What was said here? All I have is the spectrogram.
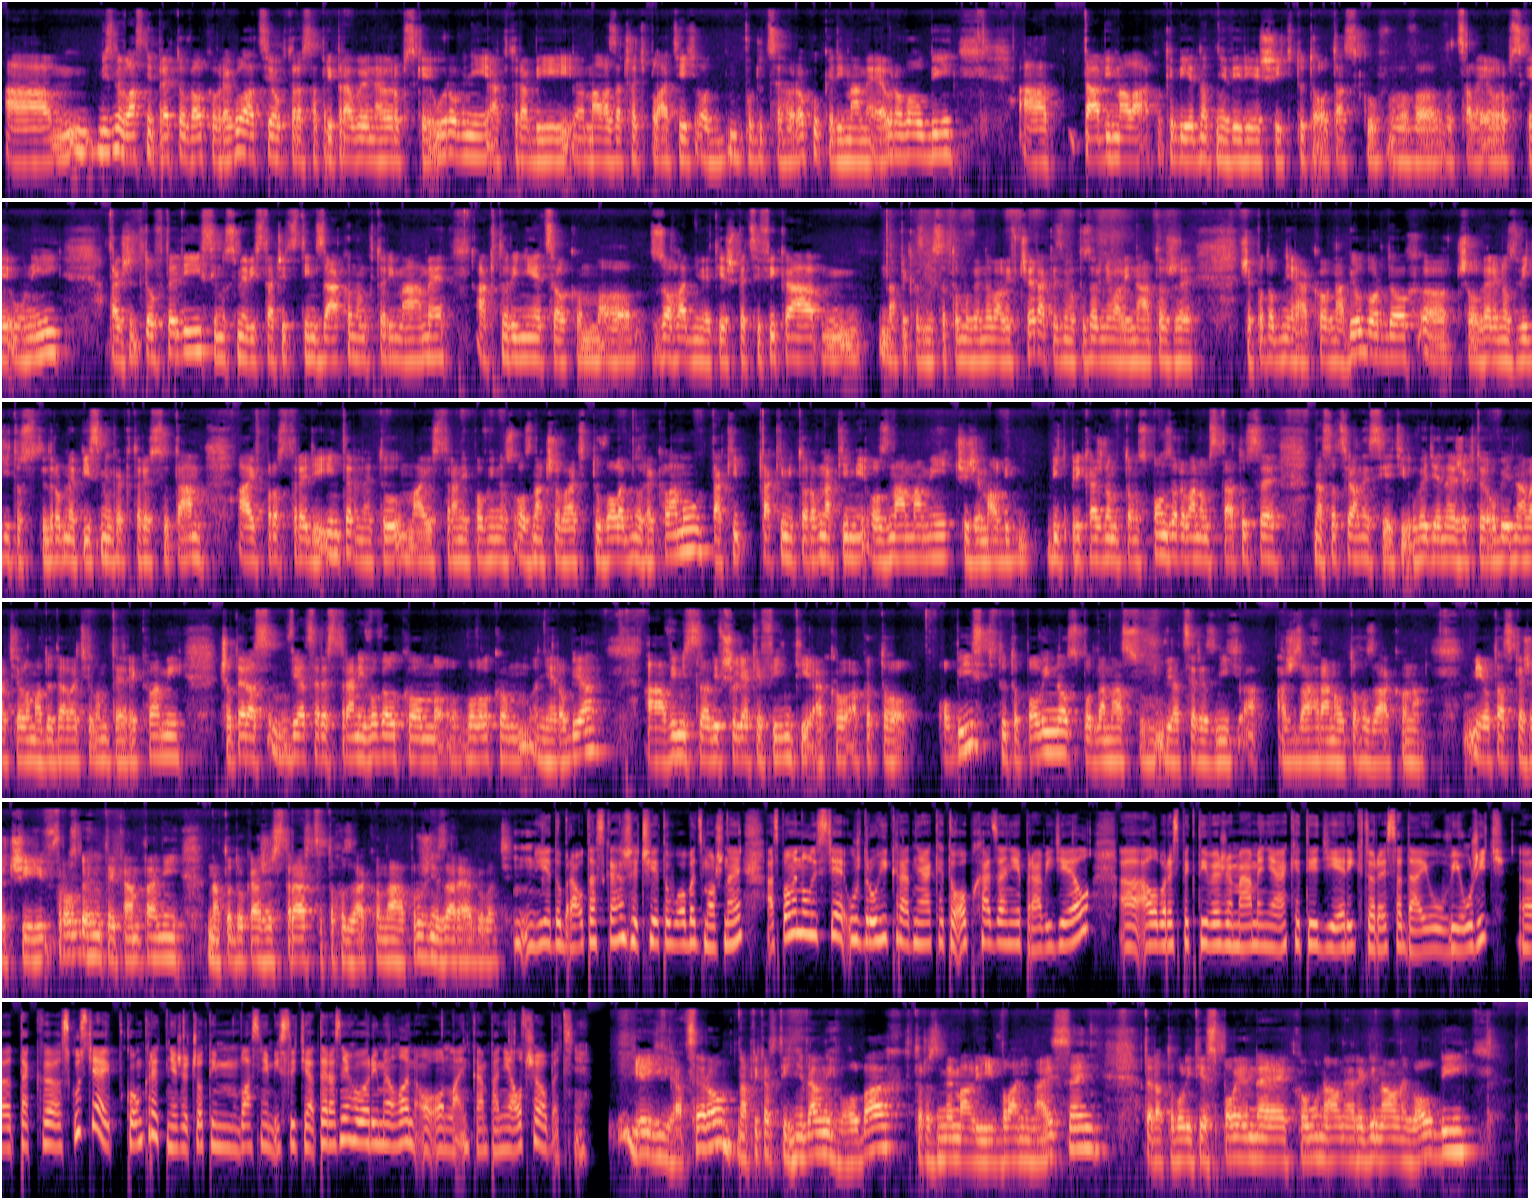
A my sme vlastne pred tou veľkou reguláciou, ktorá sa pripravuje na európskej úrovni a ktorá by mala začať platiť od budúceho roku, kedy máme eurovoľby a tá by mala ako keby jednotne vyriešiť túto otázku v, v, v celej Európskej únii. Takže dovtedy si musíme vystačiť s tým zákonom, ktorý máme a ktorý nie celkom zohľadňuje tie špecifika. Napríklad sme sa tomu venovali včera, keď sme upozorňovali na to, že, že podobne ako na billboardoch, čo verejnosť vidí, to sú tie drobné písmenka, ktoré sú tam, aj v prostredí internetu majú strany povinnosť označovať tú volebnú reklamu taký, takýmito rovnakými oznámami, čiže mal byť, byť pri každom tom sponzorovanom statuse na sociálnej sieti uvedené, že kto je objednávateľom a dodávateľom tej reklamy, čo teraz viaceré strany vo veľkom, vo veľkom nerobia a vymysleli všelijaké finty, ako, ako to obísť túto povinnosť. Podľa nás sú viaceré z nich až za hranou toho zákona. Je otázka, že či v rozbehnutej kampani na to dokáže strážca toho zákona pružne zareagovať. Je dobrá otázka, že či je to vôbec možné. A spomenuli ste už druhýkrát nejaké to obchádzanie pravidiel, alebo respektíve, že máme nejaké tie diery, ktoré sa dajú využiť. E, tak e, skúste aj konkrétne, že čo tým vlastne myslíte. A teraz nehovoríme len o online kampani, ale všeobecne. Je ich viacero, napríklad v tých nedávnych voľbách, ktoré sme mali v Lani na jeseň, teda to boli tie spojené komunálne a regionálne voľby.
